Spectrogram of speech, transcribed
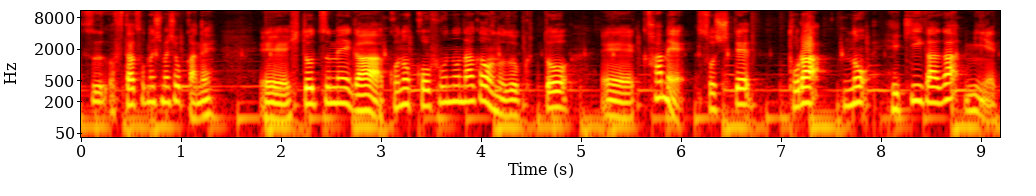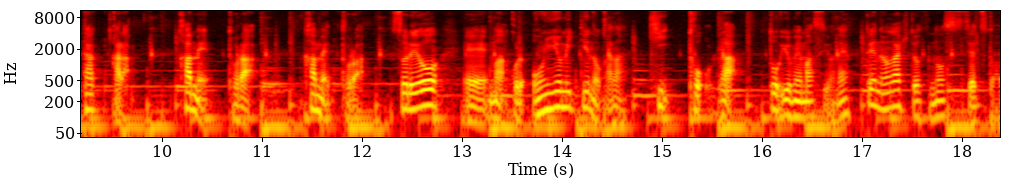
つ、2つお願いしましょうかね。え1つ目が、この古墳の中を覗くと、えー亀、そして虎の壁画が見えたから。亀、虎、亀、虎。それを、えーまあ、これ音読みっていうのかな。キトラと読めますよね。というのが一つの説と。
